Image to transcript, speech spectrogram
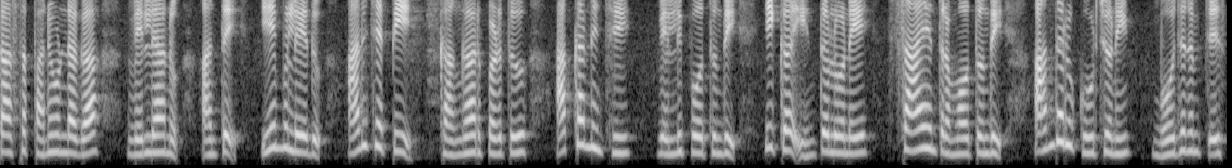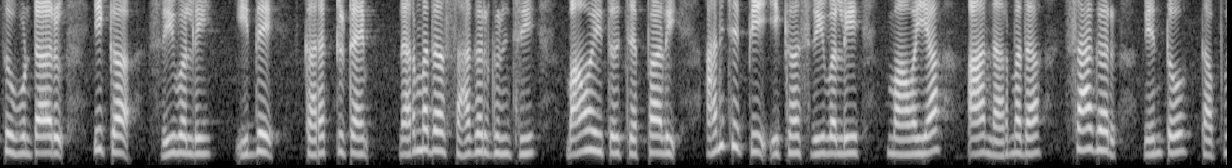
కాస్త పని ఉండగా వెళ్ళాను అంతే ఏమీ లేదు అని చెప్పి కంగారు పడుతూ అక్కడి నుంచి వెళ్ళిపోతుంది. ఇక ఇంతలోనే సాయంత్రం అవుతుంది. అందరూ కూర్చొని భోజనం చేస్తూ ఉంటారు. ఇక శ్రీవల్లి ఇదే కరెక్ట్ టైం. నర్మదా సాగర్ గురించి మావయ్యతో చెప్పాలి అని చెప్పి ఇక శ్రీవల్లి మావయ్య ఆ నర్మదా సాగర్ ఎంతో తప్పు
